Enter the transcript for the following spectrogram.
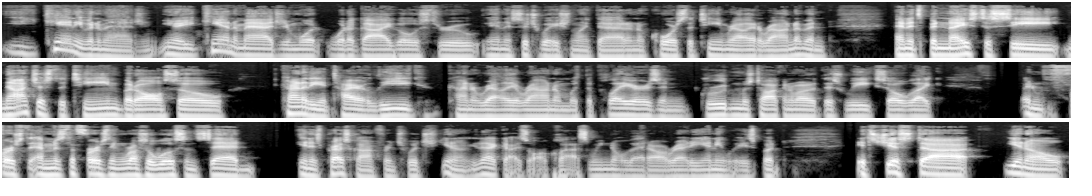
you can't even imagine. You know, you can't imagine what what a guy goes through in a situation like that. And of course, the team rallied around him, and and it's been nice to see not just the team but also kind of the entire league kind of rally around him with the players. And Gruden was talking about it this week. So like, and first, I mean, it's the first thing Russell Wilson said in his press conference, which you know that guy's all class, and we know that already, anyways. But it's just uh, you know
